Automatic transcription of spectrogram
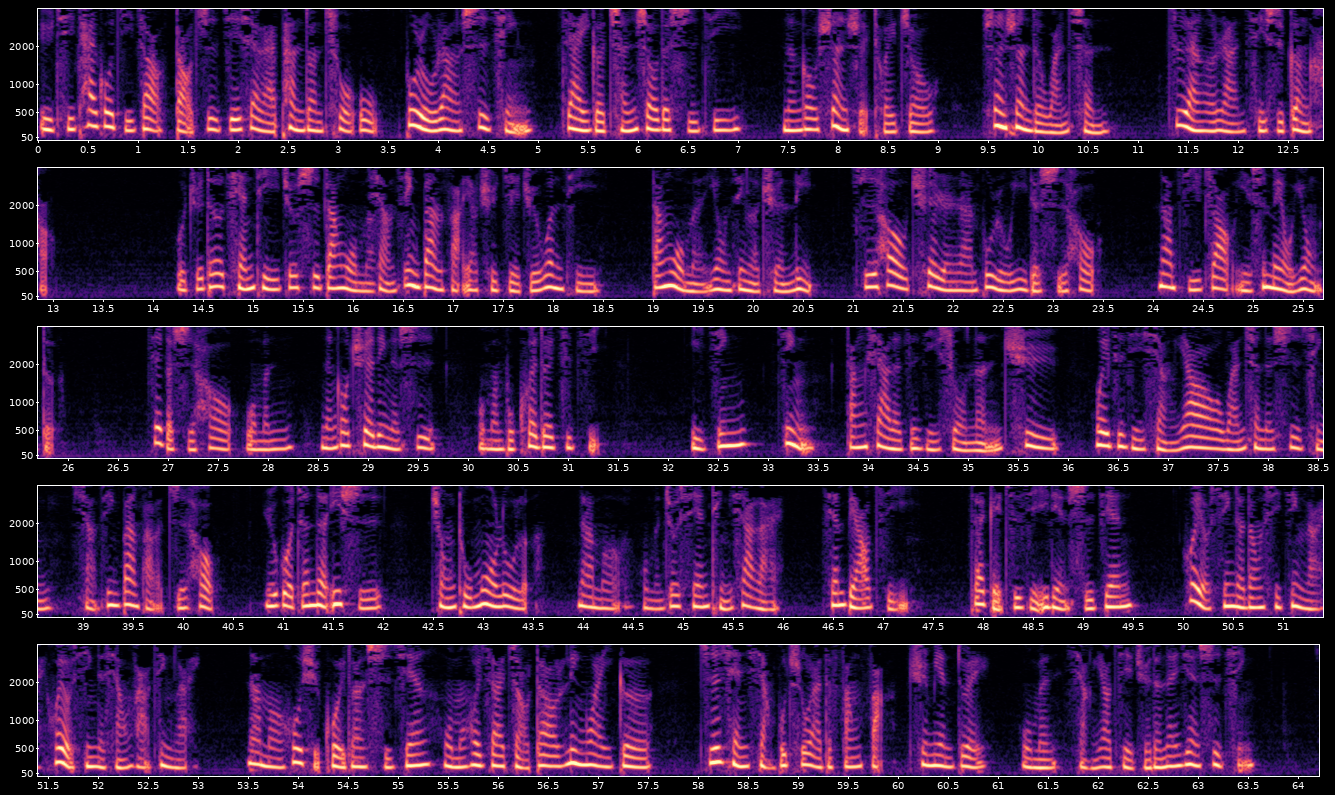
与其太过急躁，导致接下来判断错误，不如让事情在一个成熟的时机，能够顺水推舟，顺顺的完成。自然而然，其实更好。我觉得前提就是，当我们想尽办法要去解决问题，当我们用尽了全力，之后却仍然不如意的时候，那急躁也是没有用的。这个时候，我们能够确定的是，我们不愧对自己，已经尽当下的自己所能去为自己想要完成的事情想尽办法了。之后，如果真的一时穷途末路了，那么我们就先停下来，先不要急，再给自己一点时间。会有新的东西进来，会有新的想法进来。那么，或许过一段时间，我们会再找到另外一个之前想不出来的方法去面对我们想要解决的那件事情，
